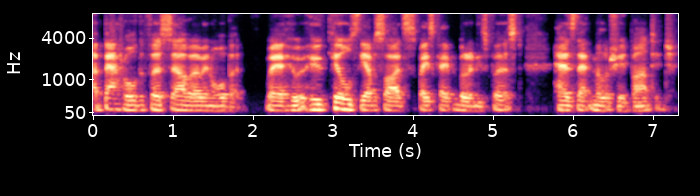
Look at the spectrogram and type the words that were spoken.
a battle, the first salvo in orbit, where who, who kills the other side's space capabilities first has that military advantage.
